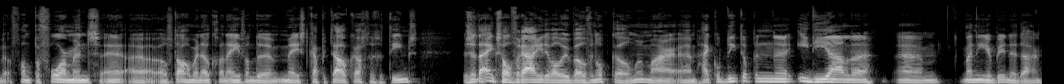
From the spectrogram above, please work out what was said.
van performance. hè. Eh, over het algemeen ook gewoon een van de meest kapitaalkrachtige teams. Dus uiteindelijk zal Ferrari er wel weer bovenop komen. Maar ehm, hij komt niet op een eh, ideale ehm, manier binnen daar.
